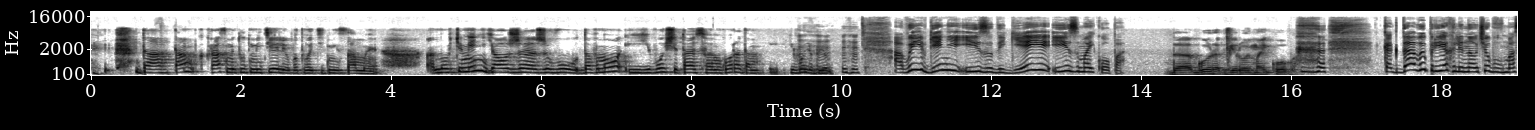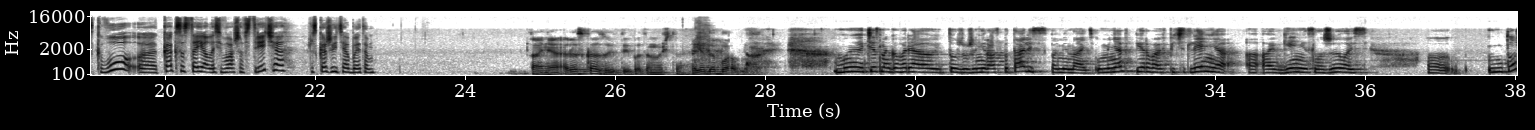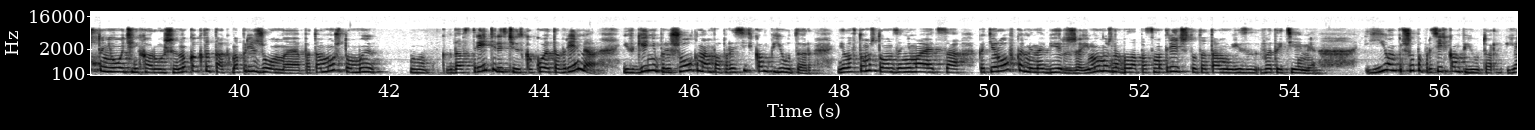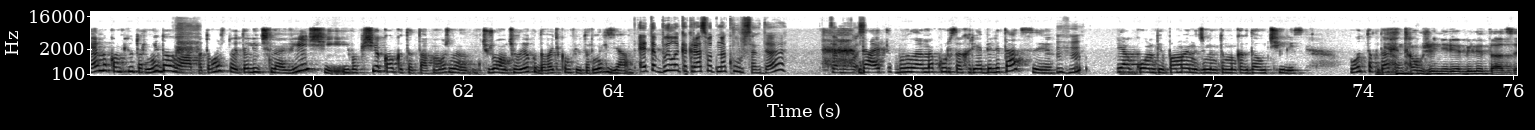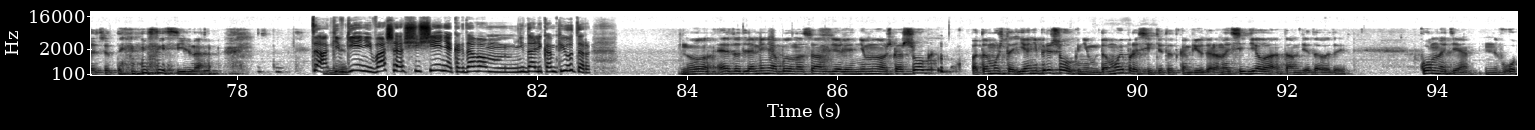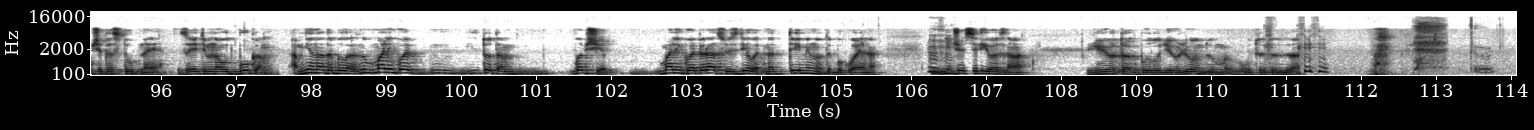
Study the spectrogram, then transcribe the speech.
Да, там как раз мы тут метели вот в эти дни самые. Но в Тюмени я уже живу давно и его считаю своим городом, его uh-huh, люблю. Uh-huh. А вы, Евгений, из Адыгеи, из Майкопа? Да, город-герой Майкопа. Когда вы приехали на учебу в Москву, э, как состоялась ваша встреча? Расскажите об этом. Аня, рассказывай ты, потому что я добавлю. Мы, честно говоря, тоже уже не раз пытались вспоминать. У меня первое впечатление о Евгении сложилось э, не то, что не очень хорошее, но как-то так, напряженное, потому что мы когда встретились через какое-то время, Евгений пришел к нам попросить компьютер. Дело в том, что он занимается котировками на бирже. Ему нужно было посмотреть что-то там из, в этой теме. И он пришел попросить компьютер. Я ему компьютер не дала, потому что это личная вещь, и вообще как это так? Можно чужому человеку давать компьютер? Нельзя. Это было как раз вот на курсах, да? Да, это было на курсах реабилитации. Угу. При компе по менеджменту мы когда учились. Вот тогда... Это уже не реабилитация, что-то сильно. Так, Нет. Евгений, ваши ощущения, когда вам не дали компьютер? Ну, это для меня был на самом деле немножко шок, потому что я не пришел к ним домой просить этот компьютер. Она сидела там где-то в этой комнате, в общедоступной, за этим ноутбуком. А мне надо было, ну, маленькую, и то там вообще, маленькую операцию сделать на три минуты буквально. Угу. Ничего серьезного. Я так был удивлен, думаю, вот это да.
